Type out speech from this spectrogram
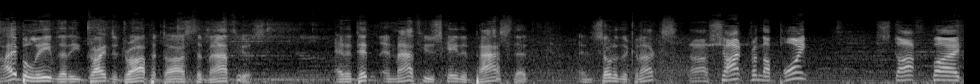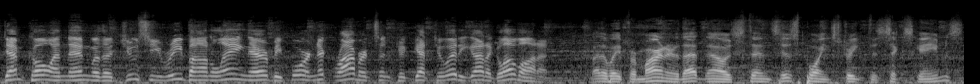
I believe that he tried to drop it to Auston Matthews. And it didn't, and Matthews skated past it, and so did the Canucks. A shot from the point, stopped by Demko, and then with a juicy rebound laying there before Nick Robertson could get to it, he got a glove on it. By the way, for Marner, that now extends his point streak to six games.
